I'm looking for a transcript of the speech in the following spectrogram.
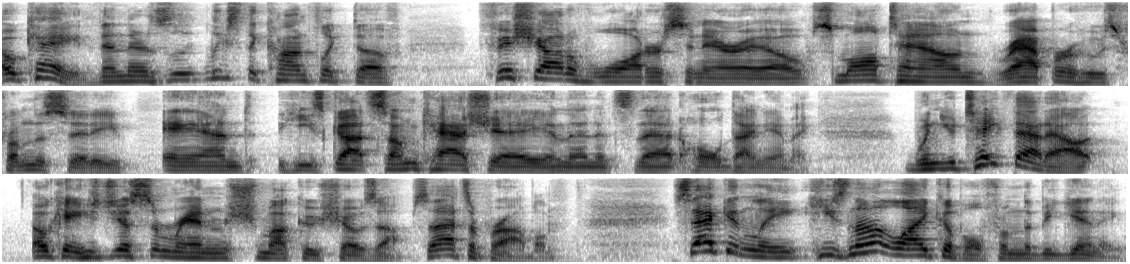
okay then there's at least the conflict of fish out of water scenario, small town rapper who's from the city, and he's got some cachet, and then it's that whole dynamic. When you take that out, okay, he's just some random schmuck who shows up, so that's a problem. Secondly, he's not likable from the beginning.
